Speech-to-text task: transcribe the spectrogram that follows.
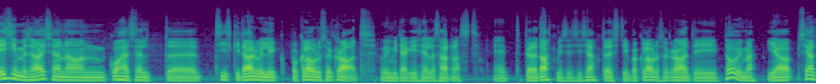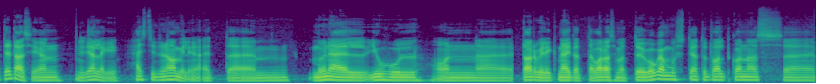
esimese asjana on koheselt äh, siiski tarvilik bakalaureusekraad või midagi selle sarnast. et peale tahtmise siis jah, tõesti bakalaureusekraadi soovime ja sealt edasi on nüüd jällegi hästi dünaamiline, et ähm, mõnel juhul on äh, tarvilik näidata varasemat töökogemust teatud valdkonnas, äh,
